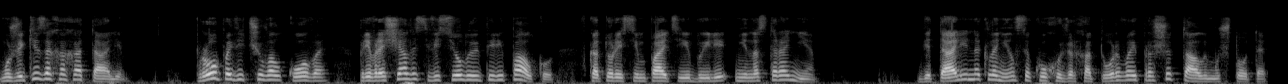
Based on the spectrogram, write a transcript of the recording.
Мужики захохотали. Проповедь Чувалкова превращалась в веселую перепалку — которой симпатии были не на стороне. Виталий наклонился к уху Верхотурова и прошептал ему что-то.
